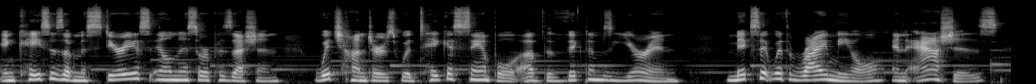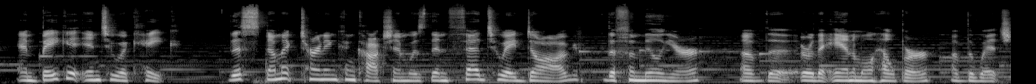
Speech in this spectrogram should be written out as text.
In cases of mysterious illness or possession, witch hunters would take a sample of the victim's urine, mix it with rye meal and ashes, and bake it into a cake. This stomach turning concoction was then fed to a dog, the familiar of the or the animal helper of the witch,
